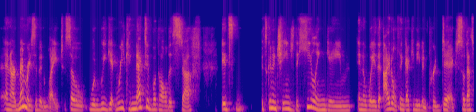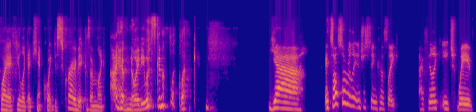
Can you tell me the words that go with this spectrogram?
and our memories have been wiped so when we get reconnected with all this stuff it's it's going to change the healing game in a way that I don't think I can even predict. So that's why I feel like I can't quite describe it because I'm like, I have no idea what it's going to look like. Yeah. It's also really interesting because like I feel like each wave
